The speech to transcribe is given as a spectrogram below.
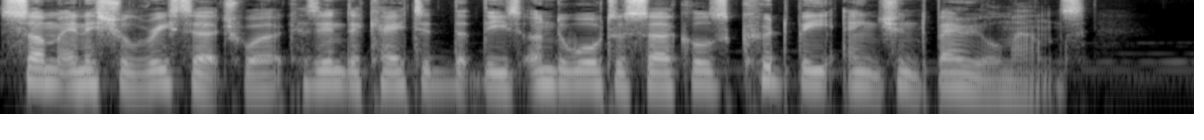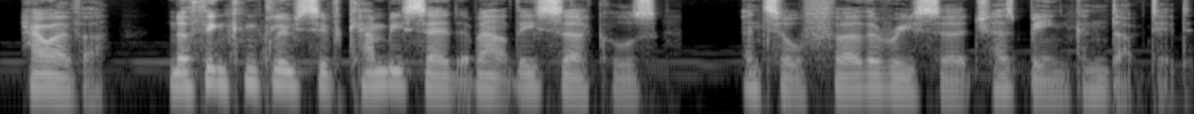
Some initial research work has indicated that these underwater circles could be ancient burial mounds. However, Nothing conclusive can be said about these circles until further research has been conducted.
